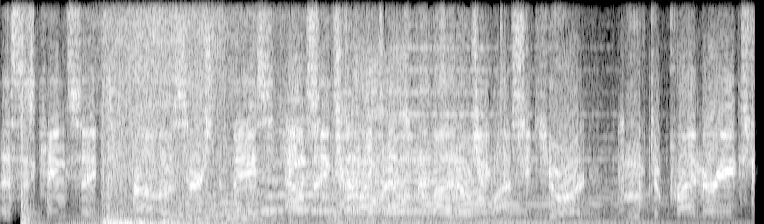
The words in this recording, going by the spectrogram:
This is King 6. Bravo, search the base. King 6 to all elements, objective secured. Move to primary extraction.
